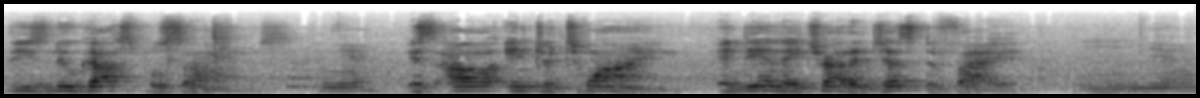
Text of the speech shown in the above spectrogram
these new gospel songs. Yeah. It's all intertwined. And then they try to justify it. Mm. Yeah.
